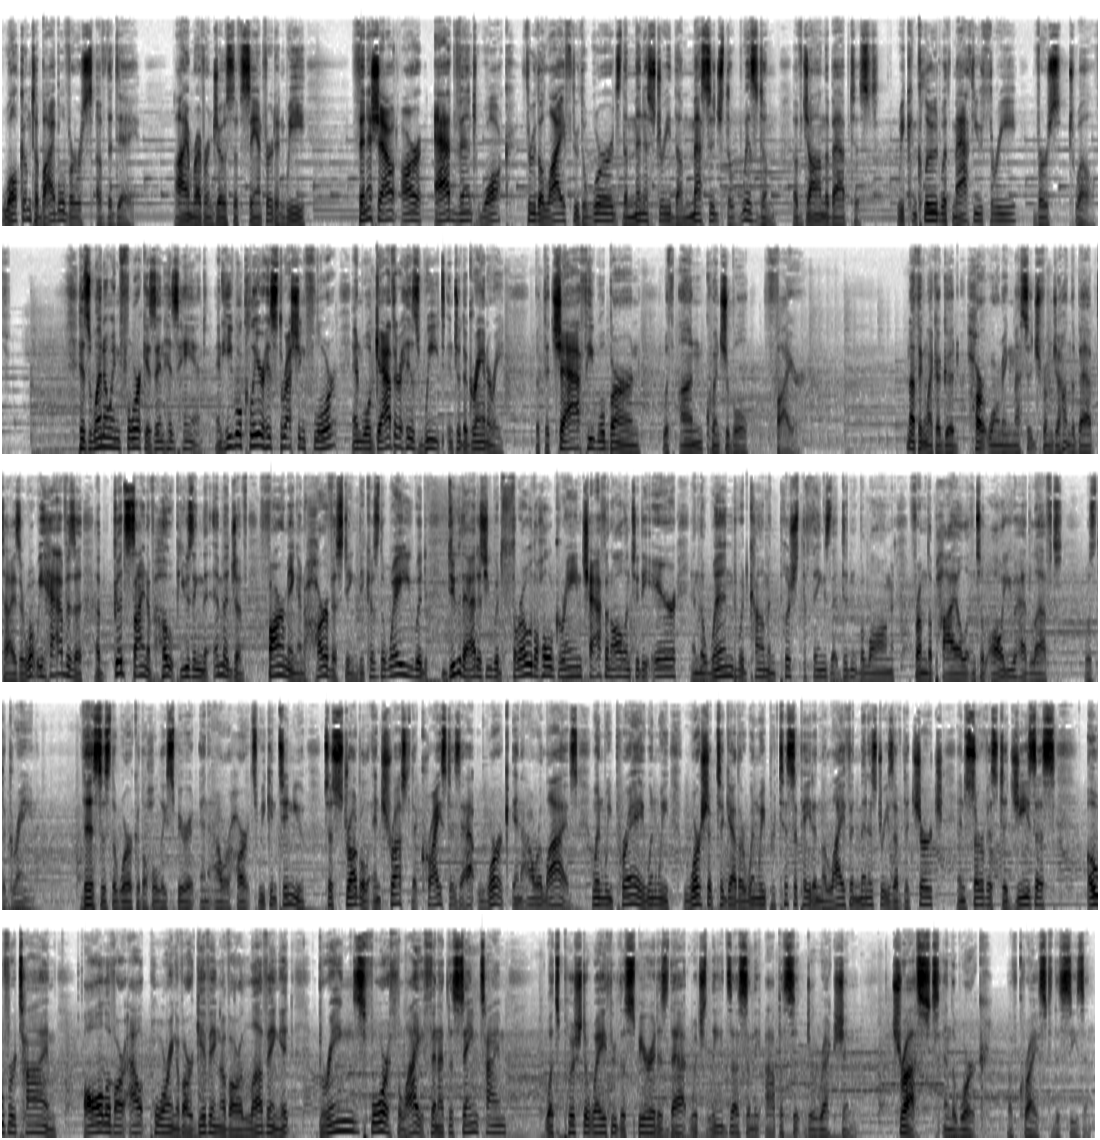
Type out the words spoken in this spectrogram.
Welcome to Bible Verse of the Day. I'm Reverend Joseph Sanford, and we finish out our Advent walk through the life, through the words, the ministry, the message, the wisdom of John the Baptist. We conclude with Matthew 3, verse 12. His winnowing fork is in his hand, and he will clear his threshing floor and will gather his wheat into the granary, but the chaff he will burn with unquenchable fire. Nothing like a good, heartwarming message from John the Baptizer. What we have is a, a good sign of hope using the image of farming and harvesting, because the way you would do that is you would throw the whole grain, chaff and all, into the air, and the wind would come and push the things that didn't belong from the pile until all you had left was the grain. This is the work of the Holy Spirit in our hearts. We continue to struggle and trust that Christ is at work in our lives. When we pray, when we worship together, when we participate in the life and ministries of the church and service to Jesus, over time, all of our outpouring, of our giving, of our loving, it brings forth life. And at the same time, what's pushed away through the Spirit is that which leads us in the opposite direction trust in the work of Christ this season.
